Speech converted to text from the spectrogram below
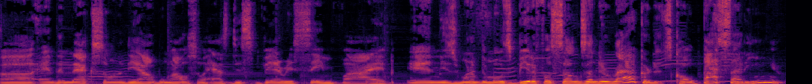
Uh, and the next song on the album also has this very same vibe and is one of the most beautiful songs on the record. It's called Passarinho.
